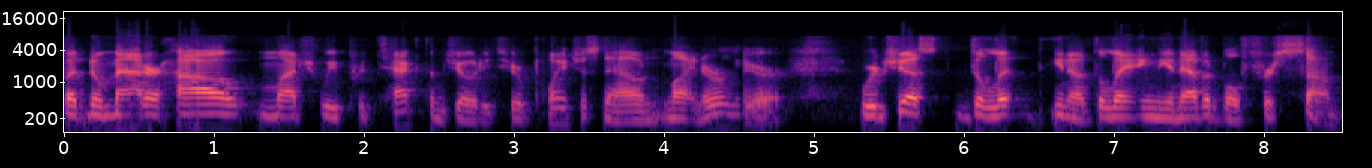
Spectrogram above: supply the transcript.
But no matter how much we protect them, Jodi, to your point just now and mine earlier, we're just you know delaying the inevitable for some.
